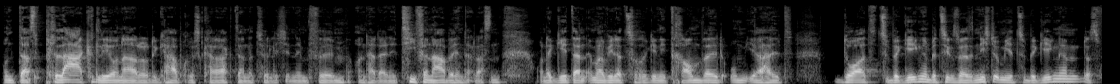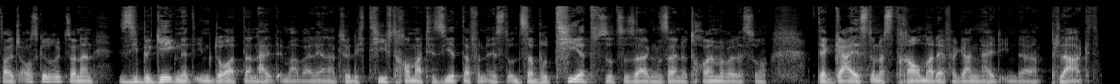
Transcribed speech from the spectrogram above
Und das plagt Leonardo DiCaprios Charakter natürlich in dem Film und hat eine tiefe Narbe hinterlassen. Und er geht dann immer wieder zurück in die Traumwelt, um ihr halt dort zu begegnen, beziehungsweise nicht um ihr zu begegnen, das falsch ausgedrückt, sondern sie begegnet ihm dort dann halt immer, weil er natürlich tief traumatisiert davon ist und sabotiert sozusagen seine Träume, weil es so der Geist und das Trauma der Vergangenheit ihn da plagt.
